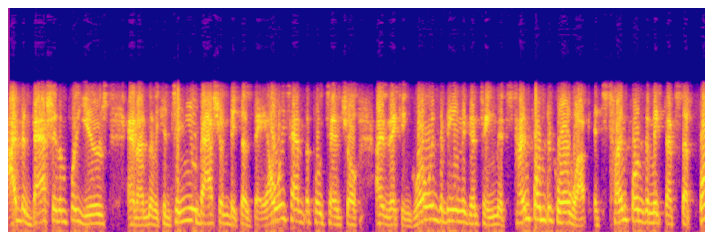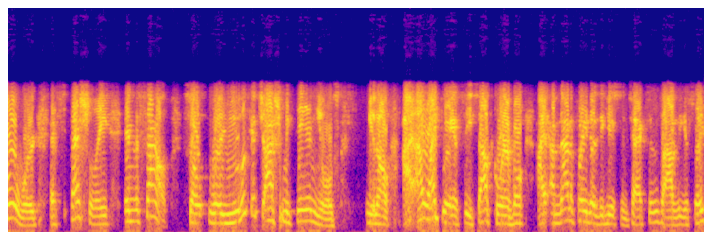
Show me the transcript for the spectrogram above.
I've been bashing them for years, and I'm going to continue to bash them because they always have the potential, and they can grow into being a good team. It's time for them to grow up. It's time for them to make that step forward, especially in the South. So when you look at Josh McDaniels, you know, I, I like the AFC South, Cuervo. I, I'm not afraid of the Houston Texans, obviously.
